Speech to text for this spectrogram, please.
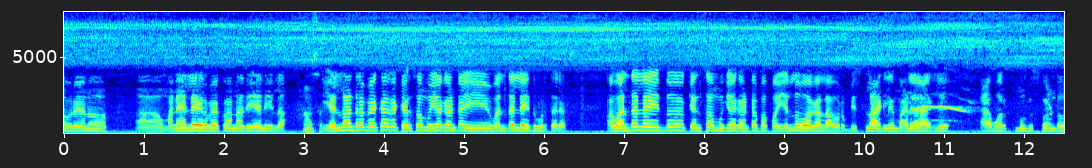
ಅವ್ರೇನು ಮನೆಯಲ್ಲೇ ಇರಬೇಕು ಅನ್ನೋದು ಏನಿಲ್ಲ. ಎಲ್ಲಂದ್ರೆ ಬೇಕಾದ್ರೆ ಕೆಲಸ ಮುಗಿಯೋ ಗಂಟ ಈ ಹೊಲದಲ್ಲೇ ಇದ್ದು ಬಿಡ್ತಾರೆ ಆ ಹೊಲದಲ್ಲೇ ಇದ್ದು ಕೆಲಸ ಮುಗಿಯೋ ಗಂಟ ಪಾಪ ಎಲ್ಲೂ ಹೋಗಲ್ಲ ಅವರು. ಬಿಸಿಲಾಗ್ಲಿ ಮಳೆ ಆಗ್ಲಿ ಆ ವರ್ಕ್ ಮುಗಿಸ್ಕೊಂಡು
